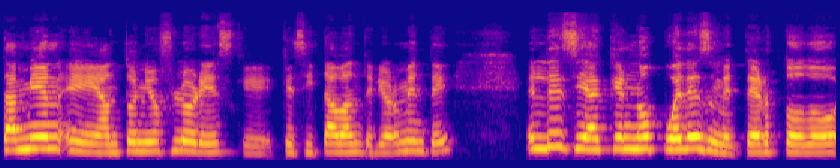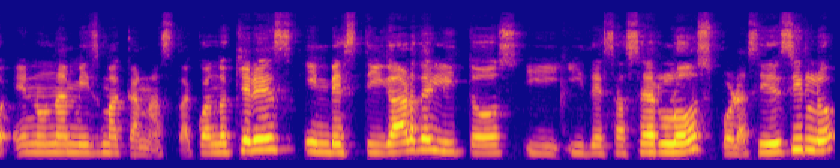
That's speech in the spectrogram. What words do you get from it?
también eh, Antonio Flores, que, citaba anteriormente, él decía que no puedes meter todo en una misma canasta. Cuando quieres investigar delitos y, y deshacerlos, por así decirlo,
